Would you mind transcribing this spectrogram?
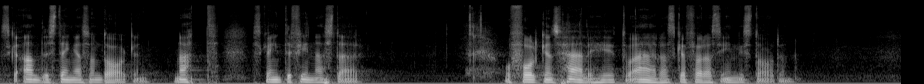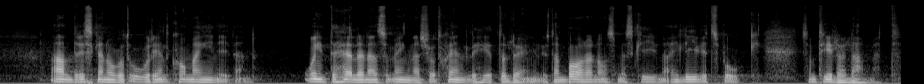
ska aldrig stängas om dagen. Natt ska inte finnas där. och folkens härlighet och ära ska föras in i staden. Aldrig ska något orent komma in i den och inte heller den som ägnar sig åt skändlighet och lögn utan bara de som är skrivna i Livets bok som tillhör Lammet.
